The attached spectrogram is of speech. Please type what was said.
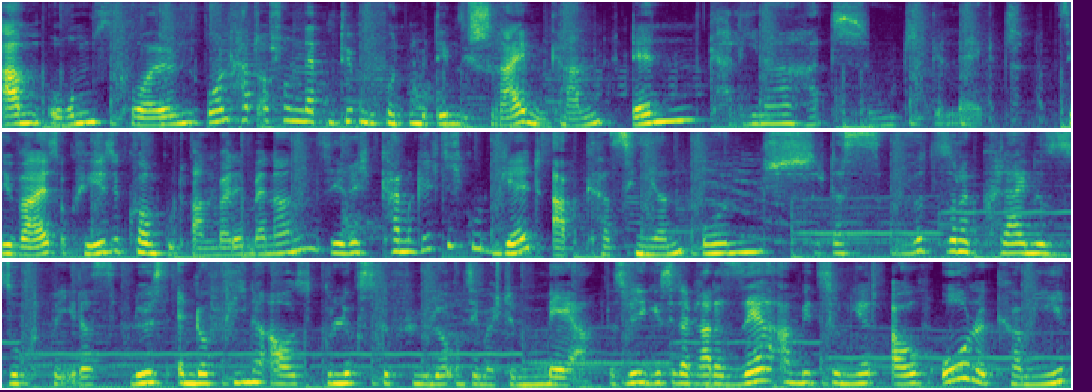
am rumscrollen und hat auch schon einen netten Typen gefunden, mit dem sie schreiben kann. Denn Kalina hat Blut geleckt. Sie weiß, okay, sie kommt gut an bei den Männern. Sie kann richtig gut Geld abkassieren. Und das wird so eine kleine Sucht bei ihr. Das löst Endorphine aus, Glücksgefühle und sie möchte mehr. Deswegen ist sie da gerade sehr ambitioniert, auch ohne Camille.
